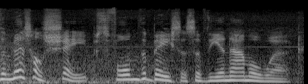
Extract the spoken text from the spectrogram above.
The metal shapes form the basis of the enamel work.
